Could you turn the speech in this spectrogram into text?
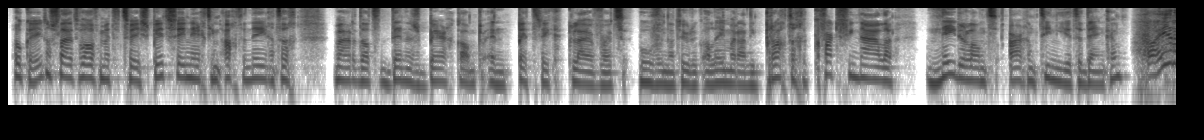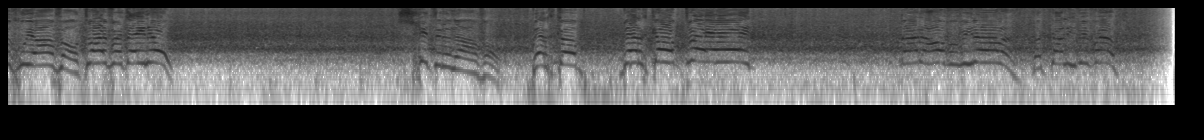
Oké, okay, dan sluiten we af met de twee spitsen. In 1998 waren dat Dennis Bergkamp en Patrick Kluivert. We hoeven natuurlijk alleen maar aan die prachtige kwartfinale Nederland-Argentinië te denken. Een hele goede aanval. Kluivert 1-0. Schitterende aanval. Bergkamp, Bergkamp 2-1. Naar de halve finale. Dat kan niet meer fout. De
